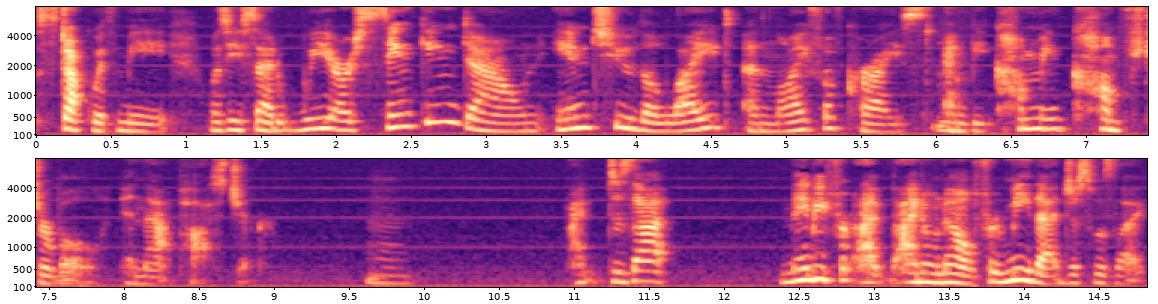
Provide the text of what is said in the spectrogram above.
stuck with me was he said we are sinking down into the light and life of Christ mm. and becoming comfortable in that posture. Mm. I, does that maybe for I, I don't know for me that just was like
